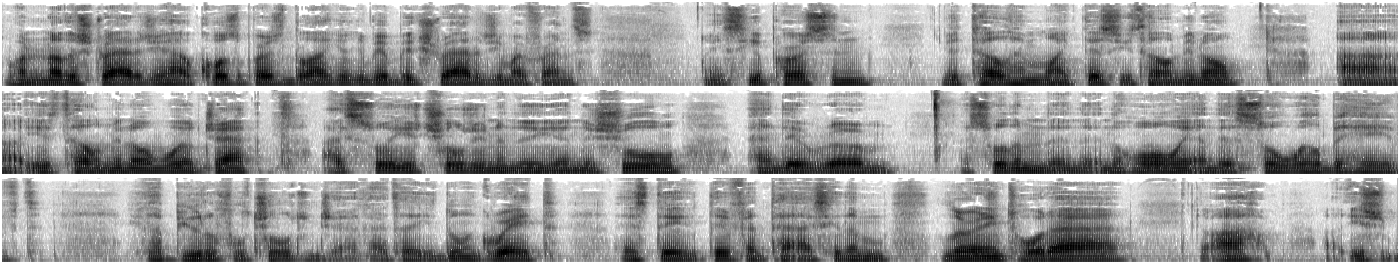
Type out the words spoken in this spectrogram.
You want another strategy how cause a person to like you? I'll give you a big strategy, my friends. When you see a person, you tell him like this, you tell him, you know, uh, you tell him, you know, well, Jack, I saw your children in the in the shul, and they're um, I saw them in the, in the hallway, and they're so well behaved. You got beautiful children, Jack. I tell you, you're doing great. They, they're fantastic. I see them learning Torah. Ah, you should,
